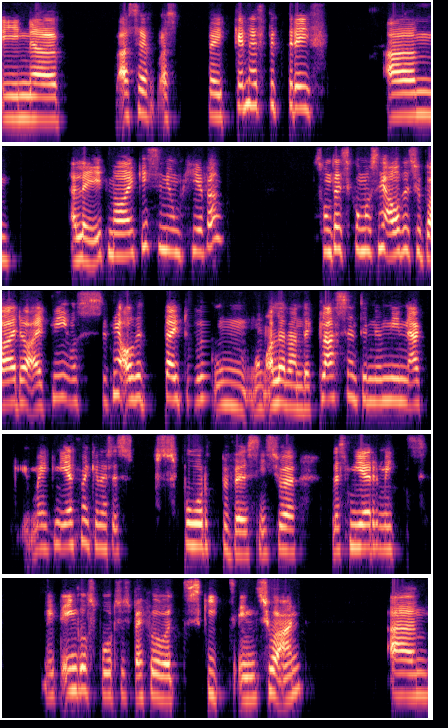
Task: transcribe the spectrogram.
En uh as ek as by kinders betref, um hulle het maatjies in die omgewing. Soms kom ons nie altyd so baie daar uit nie. Ons het nie altyd tyd ook om om allerlei klasse in te neem nie. En ek my nie eers my kinders is sportbewus nie. So hulle is meer met met enkelsport soos byvoorbeeld skiet en so aan. Um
